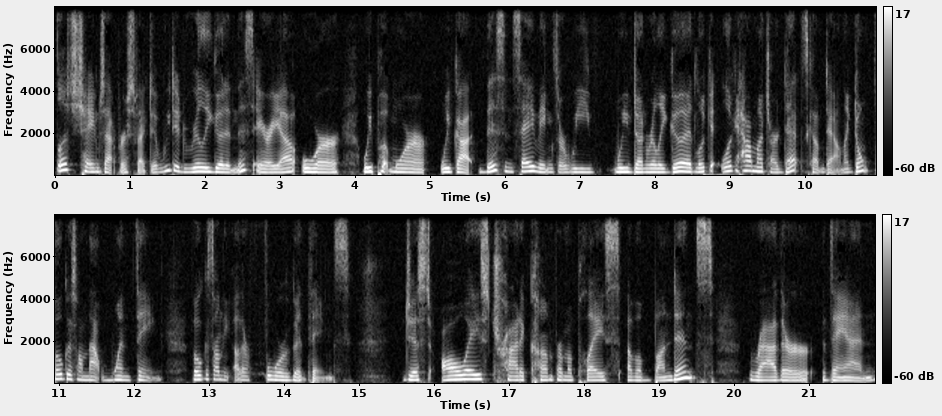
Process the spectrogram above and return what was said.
let's change that perspective. We did really good in this area, or we put more. We've got this in savings, or we've we've done really good. Look at look at how much our debts come down. Like, don't focus on that one thing. Focus on the other four good things. Just always try to come from a place of abundance rather than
